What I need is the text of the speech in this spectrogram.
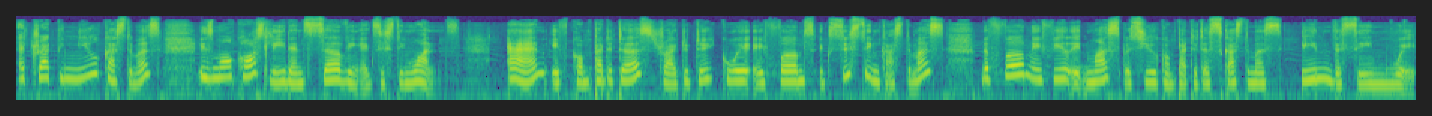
Attracting new customers is more costly than serving existing ones. And if competitors try to take away a firm's existing customers, the firm may feel it must pursue competitors' customers in the same way.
